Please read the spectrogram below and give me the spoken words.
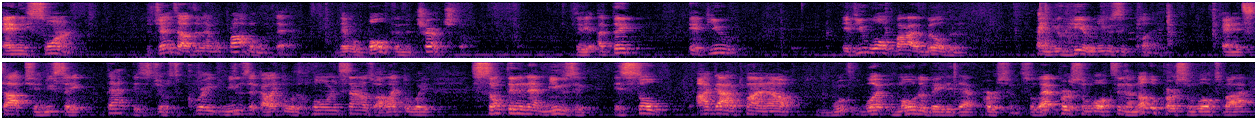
any swine. The Gentiles didn't have a problem with that. They were both in the church though. See, I think if you if you walk by a building and you hear music playing and it stops you and you say, that is just great music. I like the way the horn sounds, or I like the way something in that music is so I gotta find out what motivated that person. So that person walks in, another person walks by,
